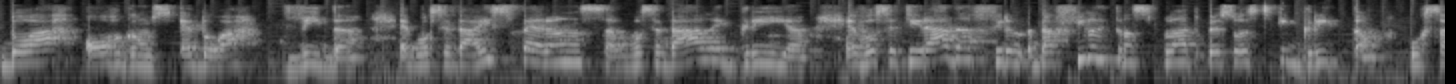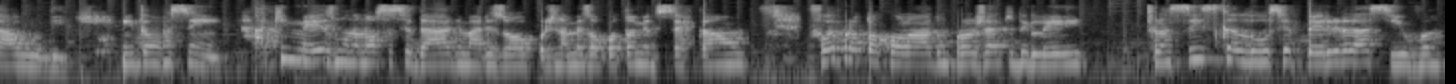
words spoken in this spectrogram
Doar órgãos é doar vida, é você dar esperança, você dar alegria, é você tirar da fila, da fila de transplante pessoas que gritam por saúde. Então, assim, aqui mesmo na nossa cidade, Marisópolis, na Mesopotâmia do Sertão, foi protocolado um projeto de lei Francisca Lúcia Pereira da Silva,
